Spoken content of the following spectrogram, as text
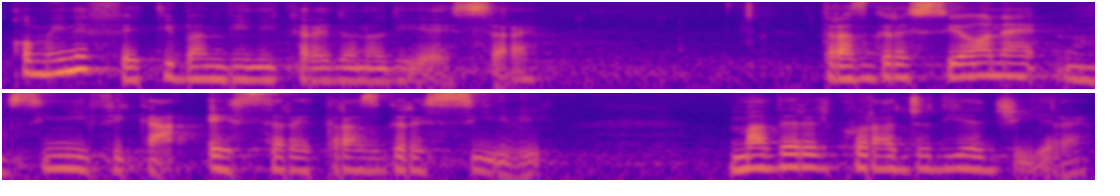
come in effetti i bambini credono di essere. Trasgressione non significa essere trasgressivi, ma avere il coraggio di agire,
